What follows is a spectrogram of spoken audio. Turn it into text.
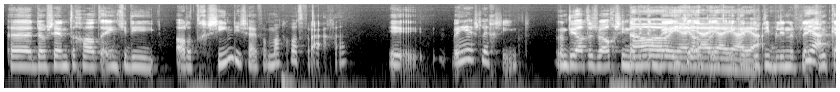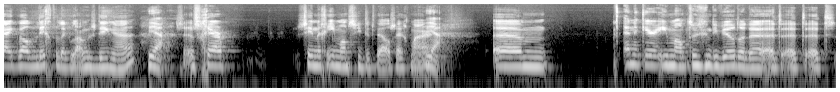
eh, docenten gehad. Eentje die had het gezien. Die zei van, mag ik wat vragen? Je- Ben jij slechtziend? Want die had dus wel gezien dat ik een Oh, beetje... ja, ik- ja, ik ja, heb dus die blinde vlek. Dus Ik kijk wel lichtelijk langs dingen. Dus Een scherpzinnig iemand ziet het wel, zeg maar. Ja. En een keer iemand die wilde de, het, het, het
